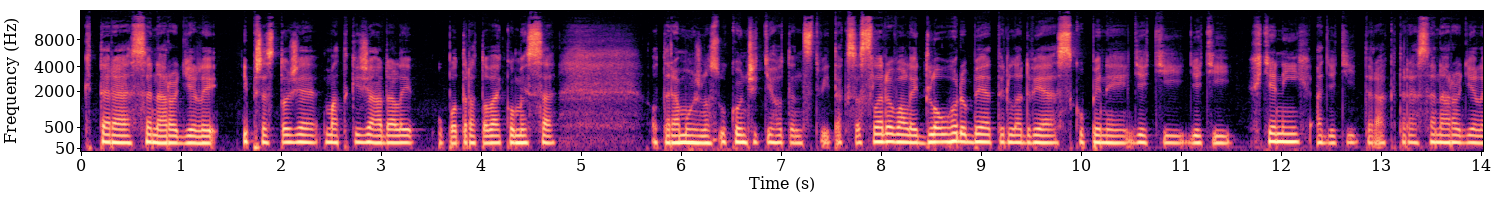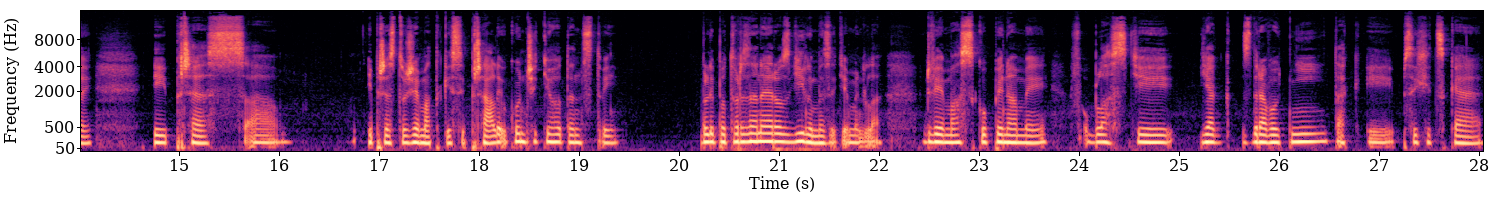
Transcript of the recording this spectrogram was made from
které se narodily i přesto, že matky žádaly u potratové komise o teda možnost ukončit těhotenství, tak se sledovaly dlouhodobě tyhle dvě skupiny dětí, dětí chtěných a dětí, teda, které se narodily i přes, i přes to, že matky si přáli ukončit těhotenství. Byly potvrzené rozdíly mezi těmi dvěma skupinami v oblasti jak zdravotní, tak i psychické.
